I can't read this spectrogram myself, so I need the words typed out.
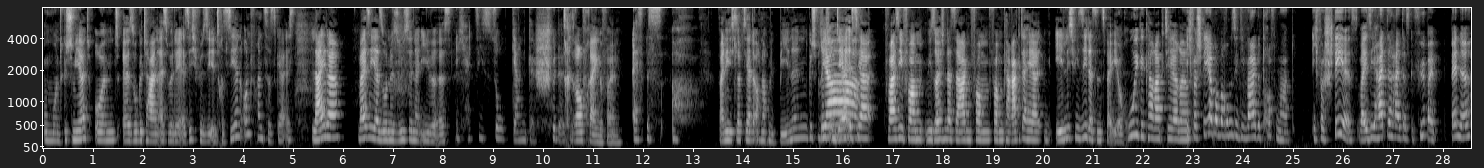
um den Mund geschmiert und äh, so getan, als würde er sich für sie interessieren. Und Franziska ist leider, weil sie ja so eine süße Naive ist, Ich hätte sie so gern geschüttelt. drauf reingefallen. Es ist. Oh. Vor allem, ich glaube, sie hatte auch noch mit Bene ein Gespräch Ja. und der ist ja quasi vom, wie soll ich denn das sagen, vom, vom Charakter her ähnlich wie sie. Das sind zwar eher ruhige Charaktere. Ich verstehe aber, warum sie die Wahl getroffen hat. Ich verstehe es, weil sie hatte halt das Gefühl bei Benne,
